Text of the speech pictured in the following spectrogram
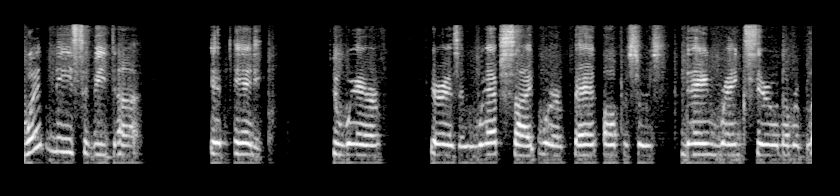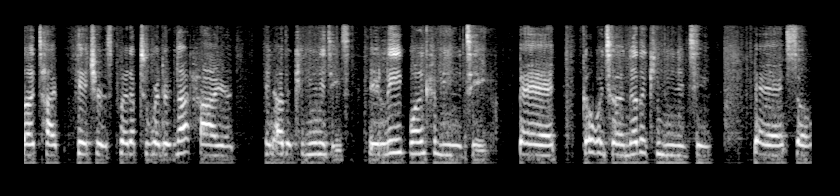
what needs to be done, if any, to where there is a website where bad officers name, rank, serial number, blood type, pictures put up to where they're not hired in other communities. They leave one community bad, go into another community bad. So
